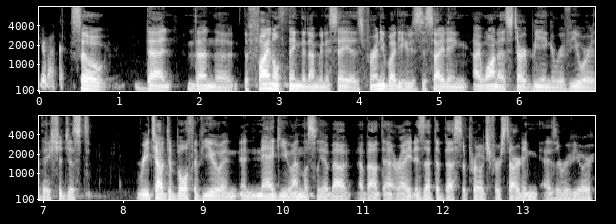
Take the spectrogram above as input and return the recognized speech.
You're welcome. So that then the the final thing that I'm going to say is for anybody who's deciding I want to start being a reviewer, they should just reach out to both of you and, and nag you endlessly about about that. Right? Is that the best approach for starting as a reviewer?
